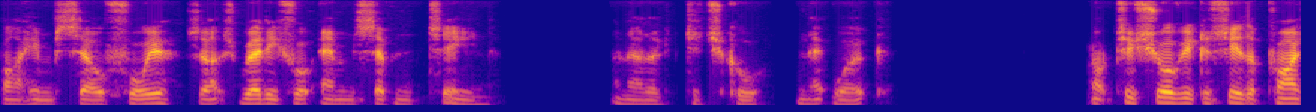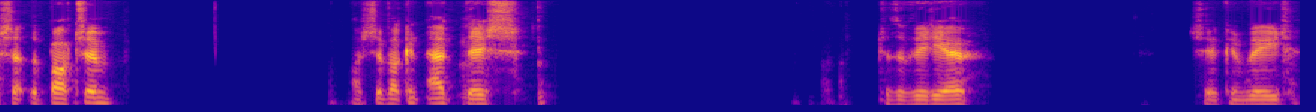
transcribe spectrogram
by himself for you. So it's ready for M17, analytical network. Not too sure if you can see the price at the bottom. I'll see if I can add this to the video so you can read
